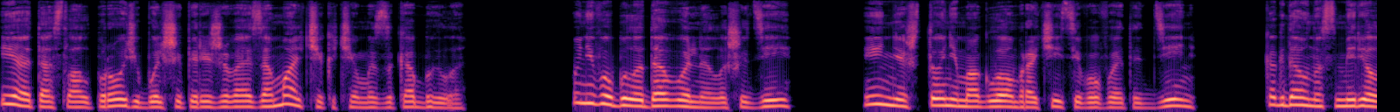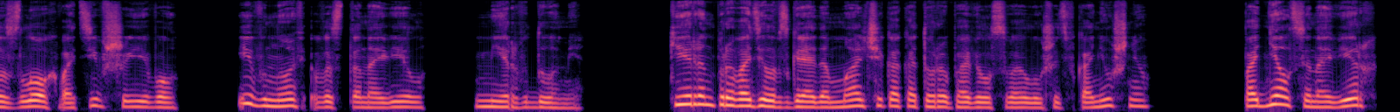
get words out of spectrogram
и отослал прочь, больше переживая за мальчика, чем из-за кобылы. У него было довольно лошадей, и ничто не могло омрачить его в этот день, когда он осмирил зло, охватившее его, и вновь восстановил мир в доме. Киран проводил взглядом мальчика, который повел свою лошадь в конюшню, поднялся наверх,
